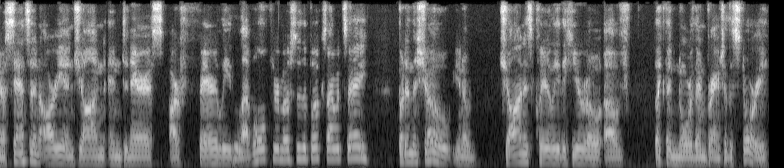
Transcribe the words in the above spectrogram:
know, Sansa and Arya and Jon and Daenerys are fairly level through most of the books, I would say. But in the show, you know, Jon is clearly the hero of like the northern branch of the story.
